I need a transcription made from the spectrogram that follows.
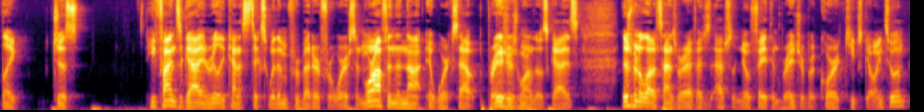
like just he finds a guy and really kind of sticks with him for better for worse, and more often than not, it works out. But Brasier's one of those guys. There's been a lot of times where I've had just absolutely no faith in Brasier, but Cora keeps going to him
